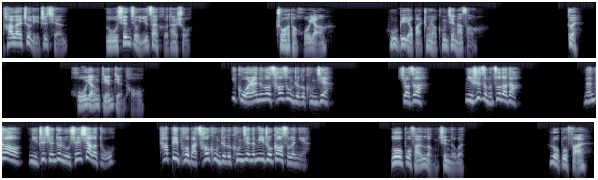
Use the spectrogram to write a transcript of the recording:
他来这里之前，鲁轩就一再和他说：“抓到胡杨，务必要把重要空间拿走。”胡杨点点头，你果然能够操纵这个空间，小子，你是怎么做到的？难道你之前对鲁轩下了毒，他被迫把操控这个空间的秘咒告诉了你？洛不凡冷峻的问。洛不凡，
